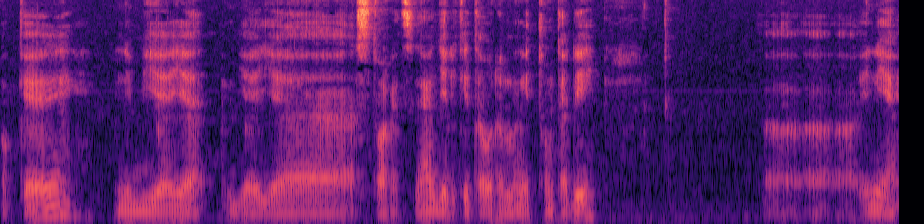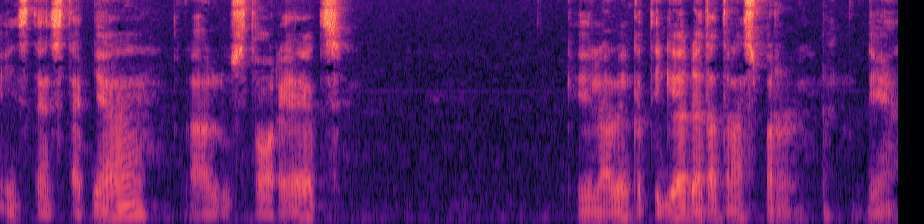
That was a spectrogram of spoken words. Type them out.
Oke ini biaya biaya storage-nya. Jadi kita udah menghitung tadi uh, ini ya instance type-nya lalu storage Oke, lalu yang ketiga data transfer ya.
